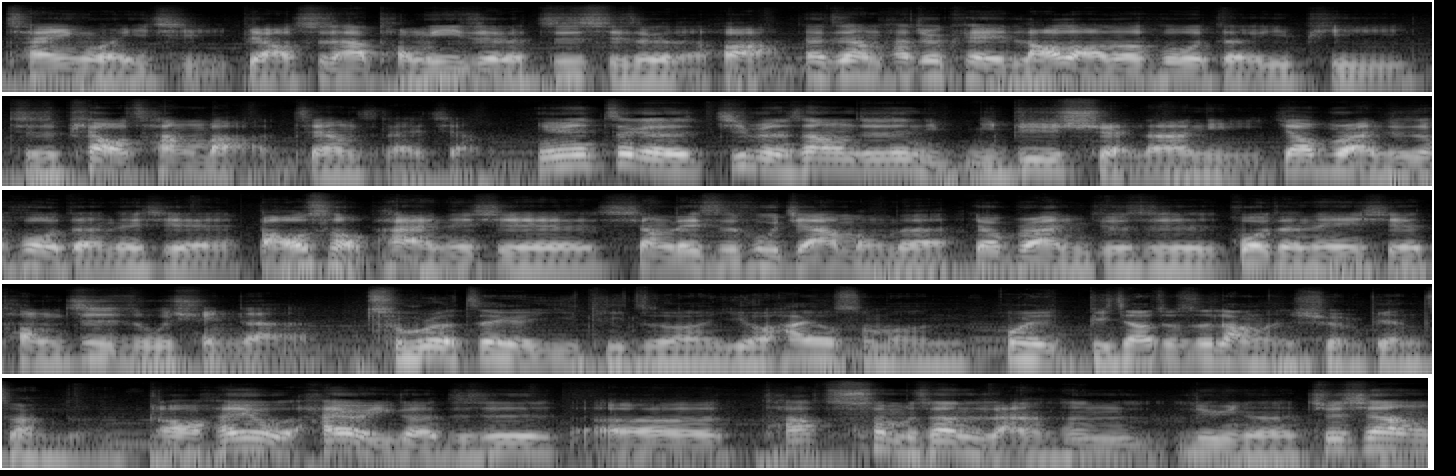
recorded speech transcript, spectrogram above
蔡英文一起表示他同意这个支持这个的话，那这样他就可以牢牢的获得一批就是票仓吧，这样子来讲，因为这个基本。基本上就是你，你必须选啊！你要不然就是获得那些保守派，那些像类似护家盟的，要不然你就是获得那些统治族群的。除了这个议题之外，有还有什么会比较就是让人选边站的？哦，还有还有一个，只是呃，它算不算蓝和绿呢？就像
